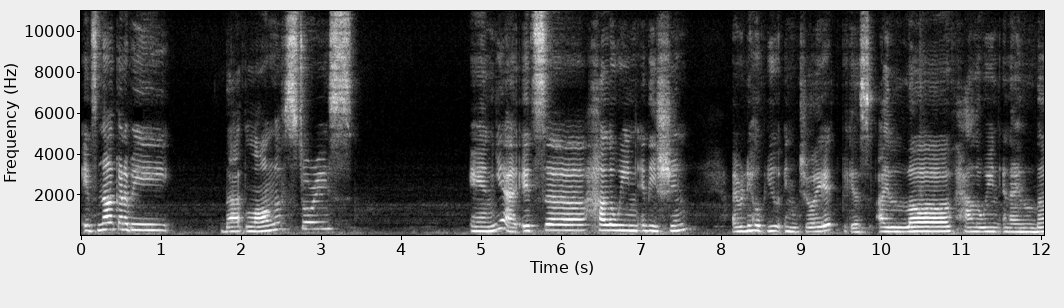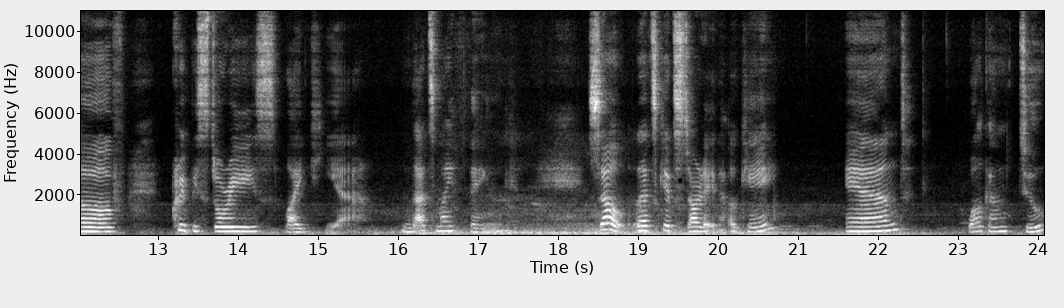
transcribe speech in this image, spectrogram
It's not gonna be that long of stories. And yeah, it's a Halloween edition. I really hope you enjoy it because I love Halloween and I love creepy stories. Like, yeah, that's my thing. So let's get started, okay? And welcome to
